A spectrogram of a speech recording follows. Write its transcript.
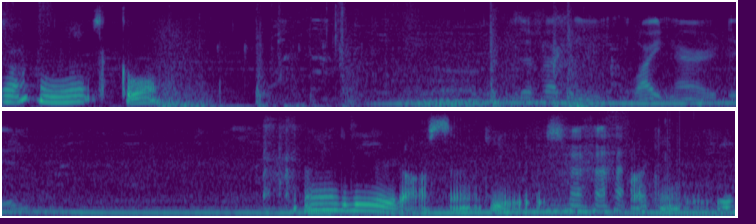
Yeah, I mean, it's cool. He's a fucking white nerd, dude. I need to be with Austin. Jesus. Fucking.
